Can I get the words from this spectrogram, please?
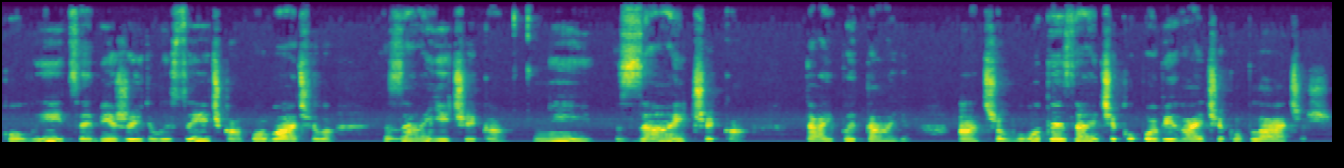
Коли це біжить лисичка, побачила заїчика, ні, зайчика, та й питає, а чого ти, зайчику, побігайчику, плачеш?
